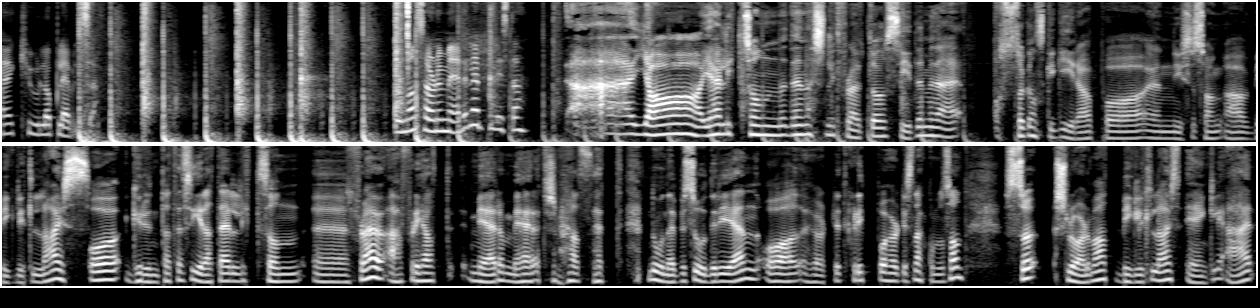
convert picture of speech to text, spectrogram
eh, kul opplevelse. Jonas, har du mer eller på lista? Eh, ja, jeg er litt sånn Det er nesten litt flaut å si det, men jeg er også ganske gira på en ny sesong av Big Little Lies. Og grunnen til at jeg sier at jeg er litt sånn uh, flau, er fordi at mer og mer, ettersom jeg har sett noen episoder igjen og hørt litt klipp og hørt de snakke om det og sånn, så slår det meg at Big Little Lies egentlig er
